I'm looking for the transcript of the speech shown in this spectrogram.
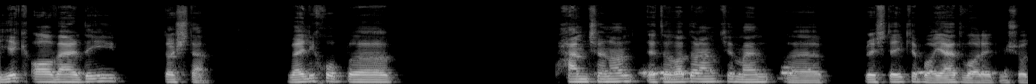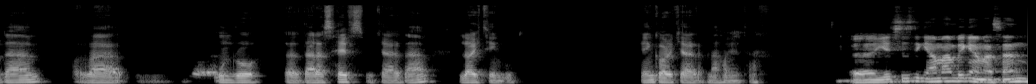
یک آورده داشتم. ولی خب همچنان اعتقاد دارم که من رشته که باید وارد می شدم و اون رو در واقع حفظ می کردم lighting بود. این کار کردم نهایتا. یه چیز دیگه هم من بگم مثلا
